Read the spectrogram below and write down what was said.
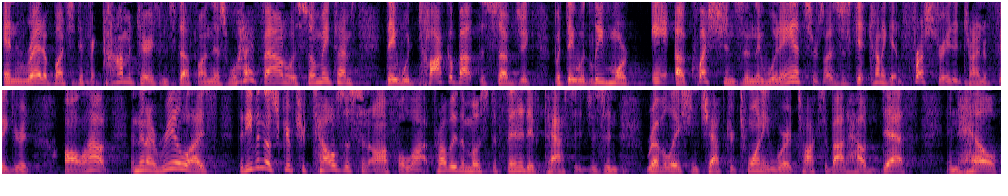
and read a bunch of different commentaries and stuff on this, what I found was so many times they would talk about the subject, but they would leave more uh, questions than they would answers. I was just get, kind of getting frustrated trying to figure it all out. And then I realized that even though scripture tells us an awful lot, probably the most definitive passage is in Revelation chapter 20, where it talks about how death and hell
